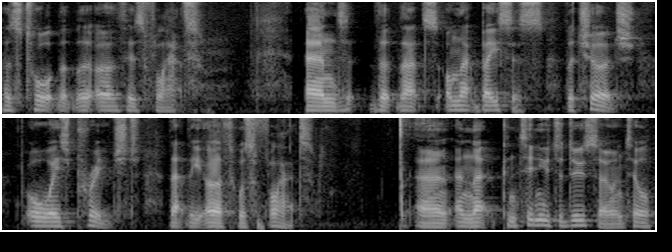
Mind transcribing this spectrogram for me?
has taught that the earth is flat and that that's on that basis the church always preached that the earth was flat. Uh, and that continued to do so until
